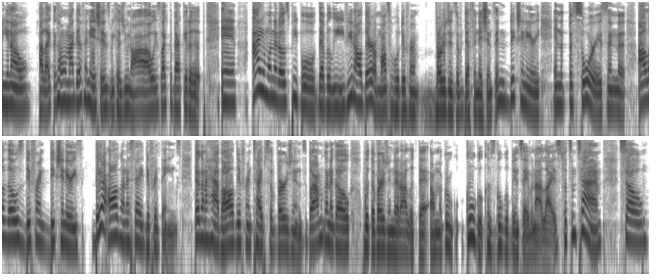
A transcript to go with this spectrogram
you know, I like to come with my definitions because, you know, I always like to back it up. And I am one of those people that believe, you know, there are multiple different versions of definitions in the dictionary and the thesaurus and the, all of those different dictionaries. They're all going to say different things. They're going to have all different types of versions, but I'm going to go with the version that I looked at on the Google, Google, cause Google been saving our lives for some time. So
